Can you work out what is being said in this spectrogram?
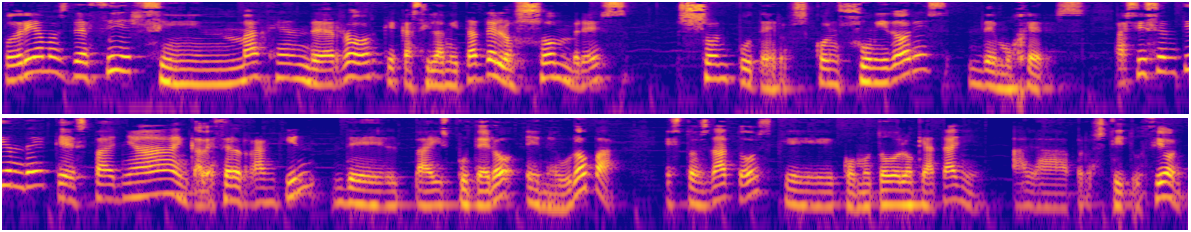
Podríamos decir, sin margen de error, que casi la mitad de los hombres son puteros, consumidores de mujeres. Así se entiende que España encabeza el ranking del país putero en Europa. Estos datos, que como todo lo que atañe a la prostitución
